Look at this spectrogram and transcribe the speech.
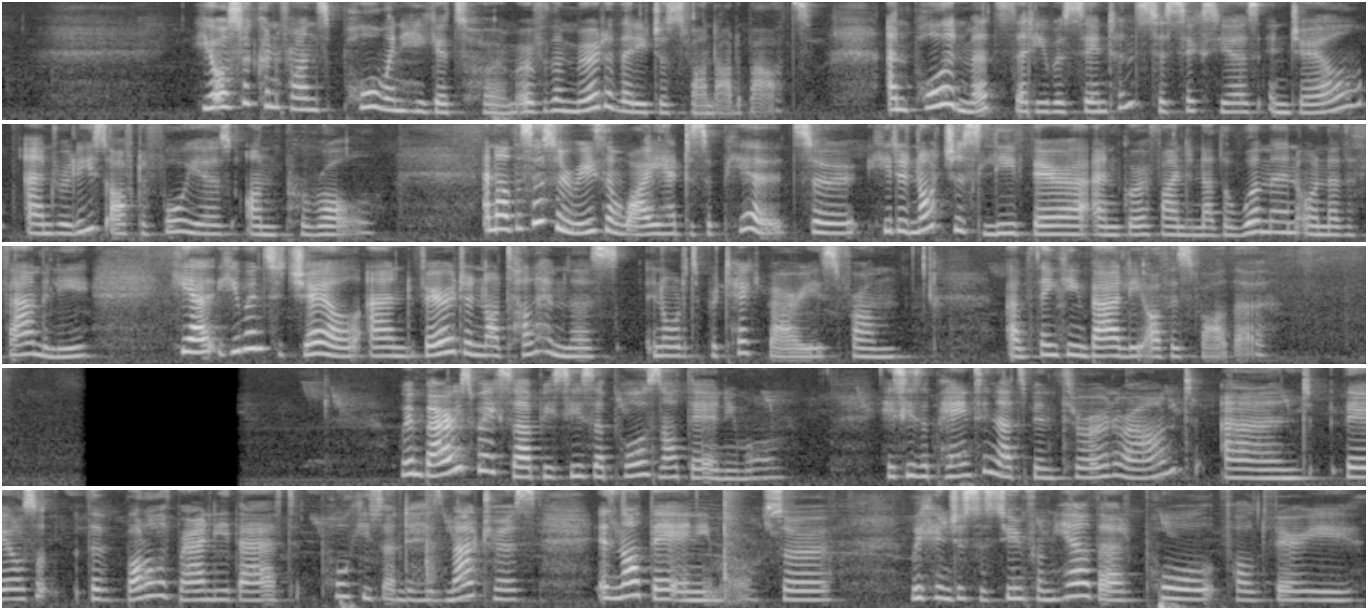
He also confronts Paul when he gets home over the murder that he just found out about. And Paul admits that he was sentenced to six years in jail and released after four years on parole. And now, this is the reason why he had disappeared. So, he did not just leave Vera and go find another woman or another family. He, had, he went to jail, and Vera did not tell him this in order to protect Barry's from um, thinking badly of his father. When Barry's wakes up, he sees that Paul's not there anymore. He sees a painting that's been thrown around, and they also the bottle of brandy that Paul keeps under his mattress is not there anymore. So we can just assume from here that Paul felt very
